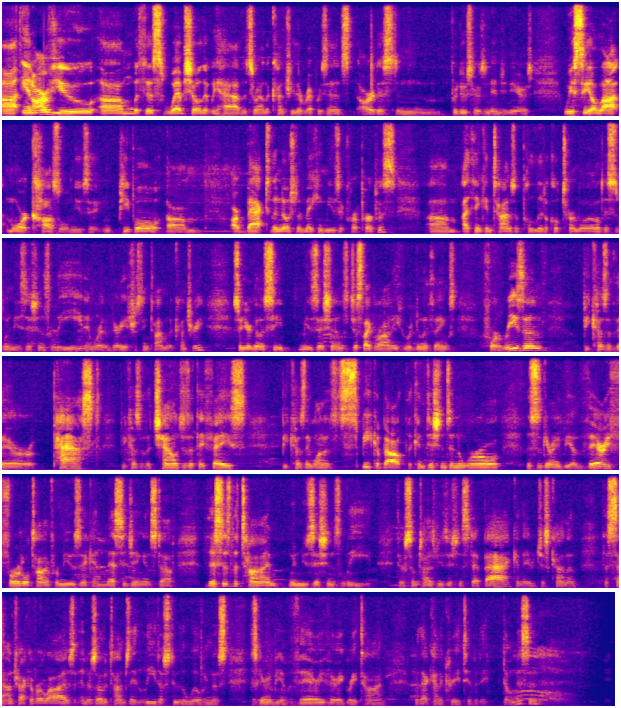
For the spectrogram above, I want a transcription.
Uh, in our view, um, with this web show that we have that's around the country that represents artists and producers and engineers, we see a lot more causal music. People um, are back to the notion of making music for a purpose. Um, I think in times of political turmoil, this is when musicians lead, and we're at a very interesting time in the country. So you're going to see musicians just like Ronny who are doing things for a reason, because of their past, because of the challenges that they face, because they want to speak about the conditions in the world. This is going to be a very fertile time for music and messaging and stuff. This is the time when musicians lead. There's sometimes musicians step back and they're just kind of the soundtrack of our lives, and there's other times they lead us through the wilderness. It's going to be a very, very great time for that kind of creativity. Don't miss it.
